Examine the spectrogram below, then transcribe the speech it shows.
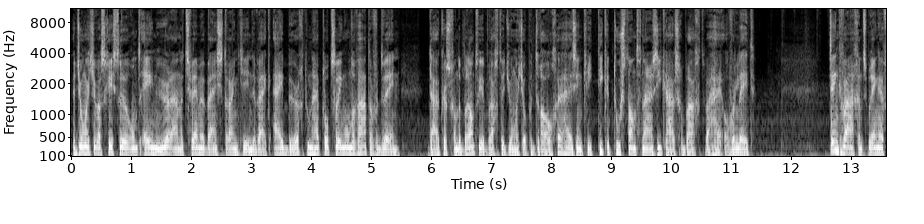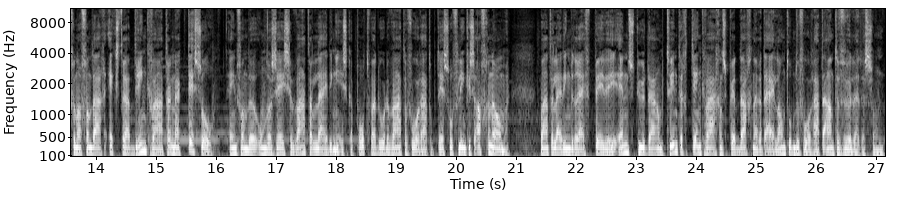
Het jongetje was gisteren rond 1 uur aan het zwemmen bij een strandje in de wijk Eiburg... toen hij plotseling onder water verdween. Duikers van de brandweer brachten het jongetje op het droge. Hij is in kritieke toestand naar een ziekenhuis gebracht waar hij overleed. Tankwagens brengen vanaf vandaag extra drinkwater naar Texel. Een van de onderzeese waterleidingen is kapot... waardoor de watervoorraad op Texel flink is afgenomen. Waterleidingbedrijf PWN stuurt daarom 20 tankwagens per dag naar het eiland... om de voorraad aan te vullen. Dat is zo'n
